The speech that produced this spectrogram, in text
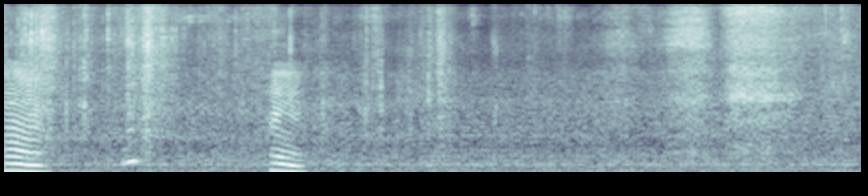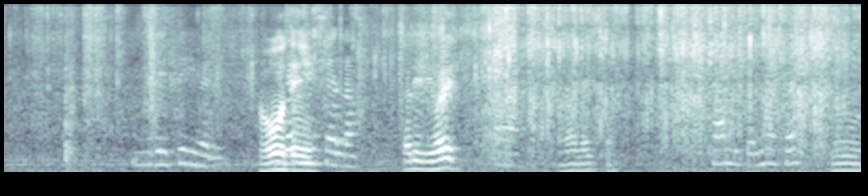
हम्म. हम्म. मी देते ही. हो नेसायला. कधी दिवाळीत? हा, हा नेस ना छान दिसेल ना असं. हम्म.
